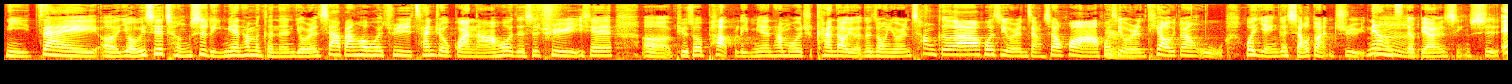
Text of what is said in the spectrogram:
你在呃有一些城市里面，他们可能有人下班后会去餐酒馆啊，或者是去一些呃比如说 pub 里面，他们会去看到有那种有人唱歌啊，或是有人讲笑话啊，或是有人跳一段舞或演。个小短剧那样子的表演形式。哎、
